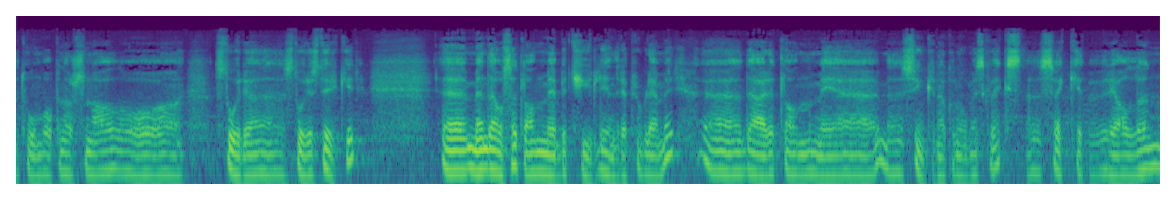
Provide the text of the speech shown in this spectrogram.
Atomvåpenarsenal og store, store styrker. Men det er også et land med betydelige indre problemer. Det er et land med, med synkende økonomisk vekst, svekket reallønn,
